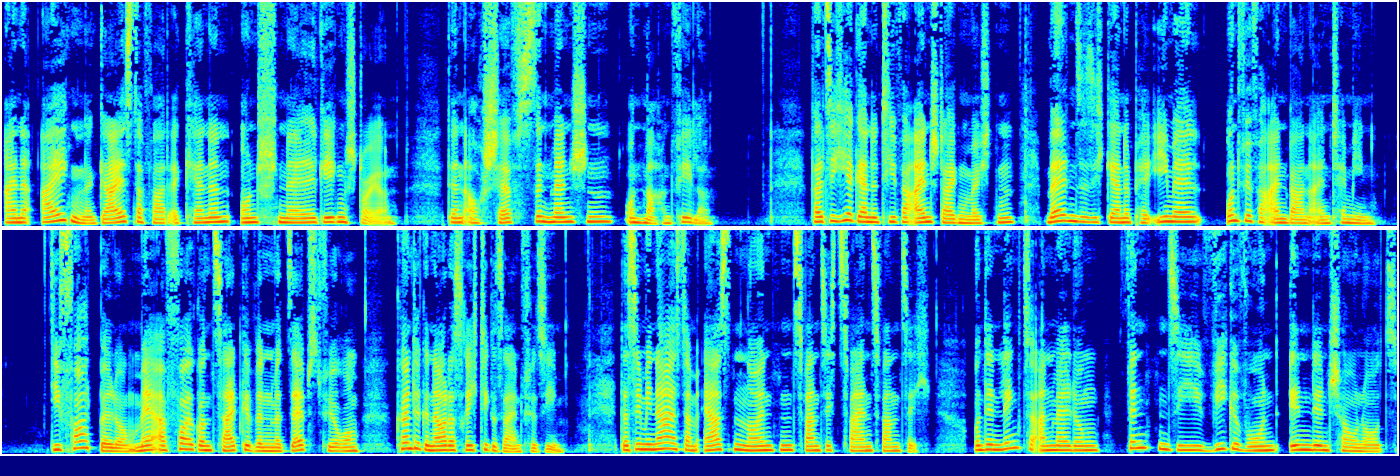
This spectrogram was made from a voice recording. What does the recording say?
eine eigene Geisterfahrt erkennen und schnell gegensteuern. Denn auch Chefs sind Menschen und machen Fehler. Falls Sie hier gerne tiefer einsteigen möchten, melden Sie sich gerne per E-Mail und wir vereinbaren einen Termin. Die Fortbildung Mehr Erfolg und Zeitgewinn mit Selbstführung könnte genau das Richtige sein für Sie. Das Seminar ist am 1.9.2022 und den Link zur Anmeldung finden Sie wie gewohnt in den Show Notes.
